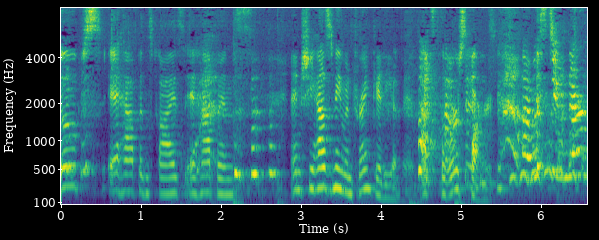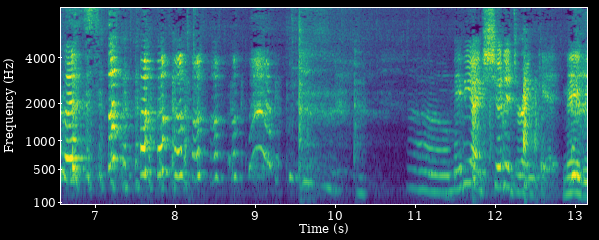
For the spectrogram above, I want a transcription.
Oops. It happens, guys. It happens. and she hasn't even drank any of it. That's the worst part. I was too nervous. oh, maybe I should have drank it. Maybe,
